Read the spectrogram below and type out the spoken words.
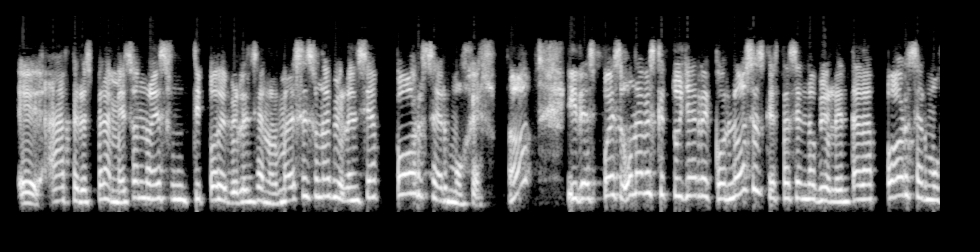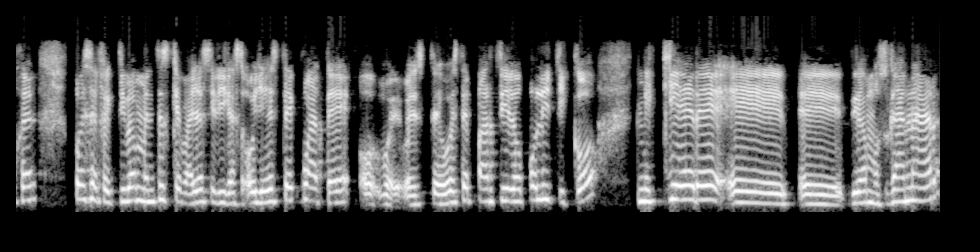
Eh, ah, pero espérame, eso no es un tipo de violencia normal, esa es una violencia por ser mujer, ¿no? Y después, una vez que tú ya reconoces que estás siendo violentada por ser mujer, pues efectivamente que vayas y digas, oye, este cuate o, este o este partido político me quiere, eh, eh, digamos, ganar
